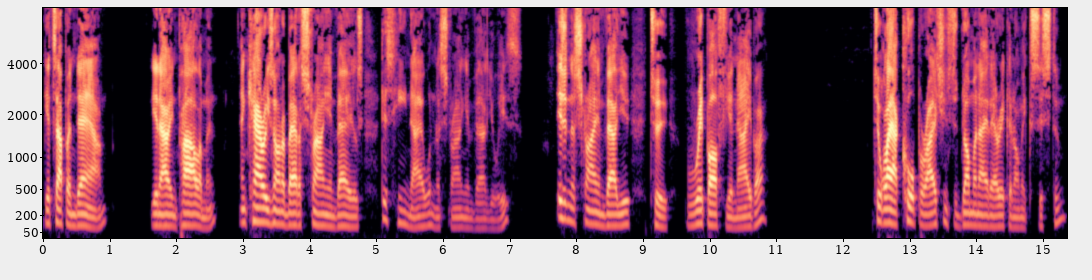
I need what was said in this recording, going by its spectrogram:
gets up and down, you know, in Parliament and carries on about Australian values. Does he know what an Australian value is? Is an Australian value to rip off your neighbour? To allow corporations to dominate our economic system?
